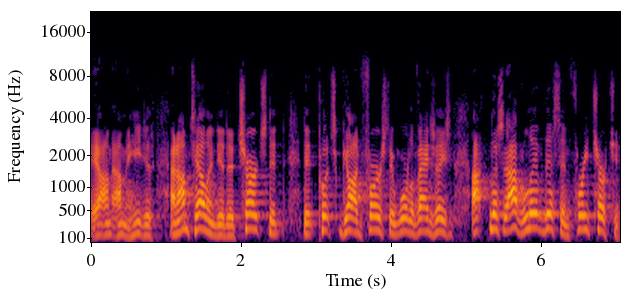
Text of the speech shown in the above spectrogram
Yeah, I mean, he just, and I'm telling you, the church that, that puts God first in world evangelization, I, listen, I've lived this in three churches.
